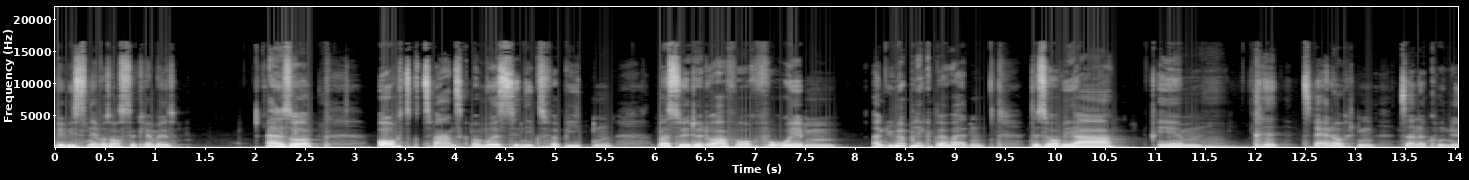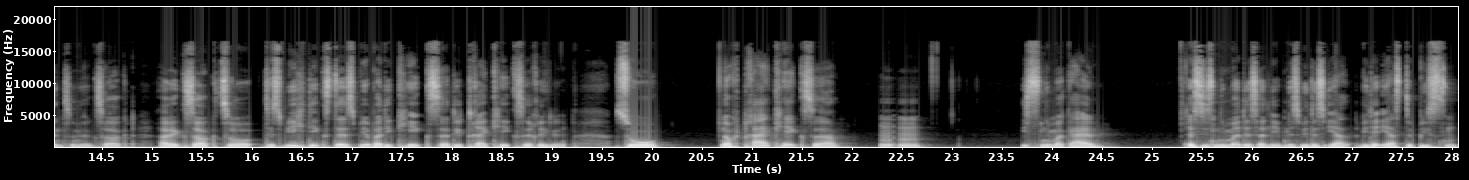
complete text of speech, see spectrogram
wir wissen nicht, was rausgekommen ist. Also 80, 20. Man muss sich nichts verbieten. Man sollte halt einfach von oben einen Überblick behalten. Das habe ich auch im zu Weihnachten zu einer Kundin zu mir gesagt habe ich gesagt, so das Wichtigste ist wie bei den Kekse, die drei Kekse-Regel. So, nach drei Kekse, mm -mm, ist nicht mehr geil. Es ist nicht mehr das Erlebnis wie, das er, wie der erste Bissen.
